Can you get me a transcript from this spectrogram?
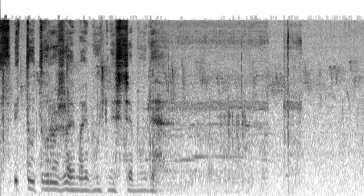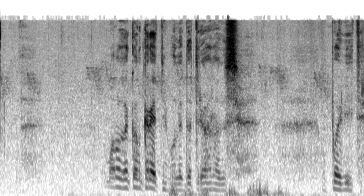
Ось і тут урожай майбутнє ще буде. Морози конкретні були до 3 градусів у повітрі.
